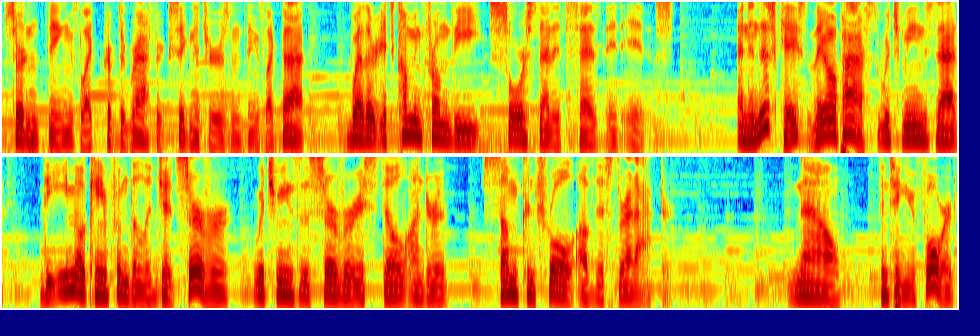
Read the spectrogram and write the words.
certain things like cryptographic signatures and things like that, whether it's coming from the source that it says it is. And in this case, they all passed, which means that the email came from the legit server, which means the server is still under some control of this threat actor. Now, continuing forward,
